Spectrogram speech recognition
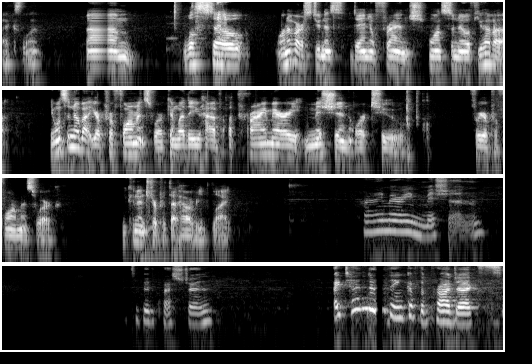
Excellent. Um, well, so one of our students, Daniel French, wants to know if you have a. He wants to know about your performance work and whether you have a primary mission or two for your performance work. You can interpret that however you'd like. Primary mission. That's a good question. I tend to think of the projects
